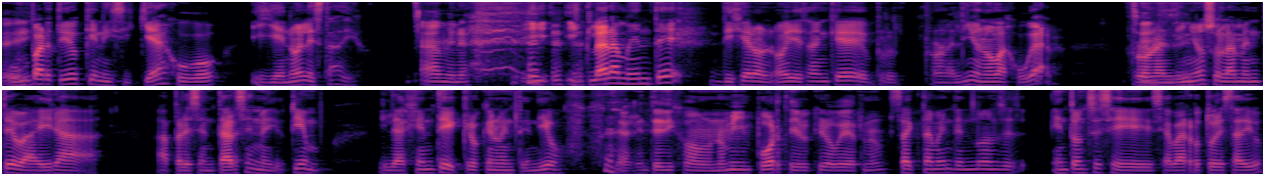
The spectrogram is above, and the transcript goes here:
Un partido que ni siquiera jugó y llenó el estadio. Ah, mira. Y, y claramente dijeron, oye, ¿saben qué? Pues, Ronaldinho no va a jugar. Sí, Ronaldinho solamente va a ir a, a presentarse en medio tiempo. Y la gente creo que no entendió. La gente dijo, no me importa, yo lo quiero ver, ¿no? Exactamente, entonces, entonces se, se abarrotó el estadio.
